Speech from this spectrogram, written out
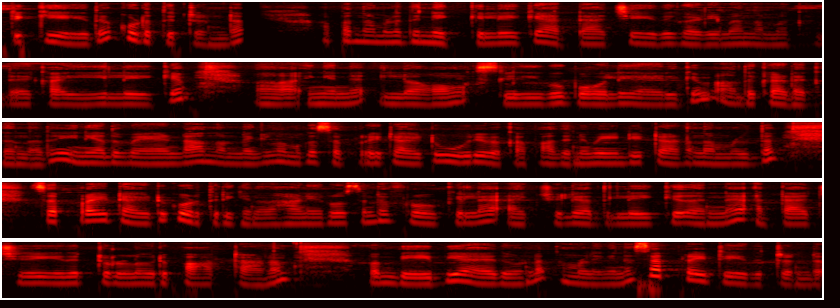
സ്റ്റിക്ക് ചെയ്ത് കൊടുത്തിട്ടുണ്ട്. അപ്പം നമ്മളിത് നെക്കിലേക്ക് അറ്റാച്ച് ചെയ്ത് കഴിയുമ്പോൾ നമുക്കിത് കയ്യിലേക്ക് ഇങ്ങനെ ലോങ് സ്ലീവ് പോലെയായിരിക്കും അത് കിടക്കുന്നത്. ഇനി അത് വേണ്ടാന്നുണ്ടെങ്കിൽ നമുക്ക് സെപ്പറേറ്റ് ആയിട്ട് ഊരി വെക്കാം. അപ്പോൾ അതിന് വേണ്ടിയിട്ടാണ് നമ്മളിത് സെപ്പറേറ്റ് ആയിട്ട് കൊടുത്തിരിക്കുന്നത്. ഹണി റോസിന്റെ ഫ്രോക്കിൽ ആക്ച്വലി അതിലേക്ക് തന്നെ അറ്റാച്ച് ചെയ്തിട്ടുള്ള ഒരു പാർട്ടാണ്. അപ്പം ബേബി ആയതുകൊണ്ട് നമ്മളിങ്ങനെ സെപ്പറേറ്റ് ചെയ്തിട്ടുണ്ട്.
